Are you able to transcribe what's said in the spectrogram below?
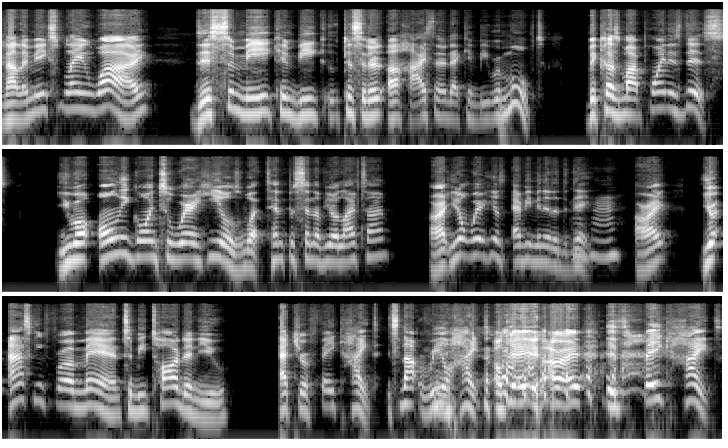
Now, let me explain why this to me can be considered a high standard that can be removed. Because my point is this you are only going to wear heels, what, 10% of your lifetime? All right. You don't wear heels every minute of the day. Mhm. All right. You're asking for a man to be taller than you at your fake height. It's not real height. Okay. All right. It's fake height.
